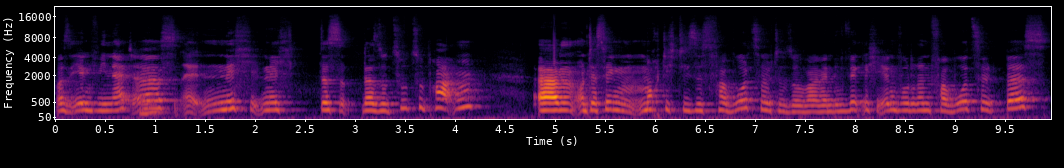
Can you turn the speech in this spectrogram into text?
was irgendwie nett ist, äh, nicht, nicht das da so zuzupacken. Ähm, und deswegen mochte ich dieses Verwurzelte so, weil wenn du wirklich irgendwo drin verwurzelt bist,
